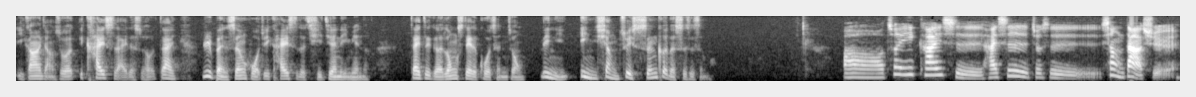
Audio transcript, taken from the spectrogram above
以刚刚讲说一开始来的时候，在日本生活就一开始的期间里面呢，在这个 long stay 的过程中。令你印象最深刻的事是什么？哦，最一开始还是就是上大学，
